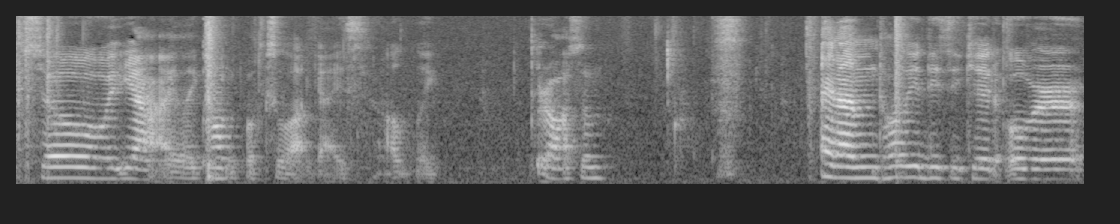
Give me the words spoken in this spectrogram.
So yeah, I like comic books a lot, guys. I'll like, they're awesome. And I'm totally a DC kid over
